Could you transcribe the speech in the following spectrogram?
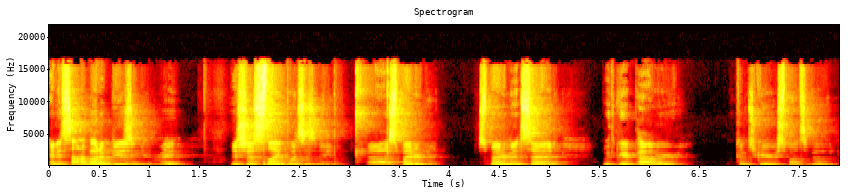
And it's not about abusing it, right? It's just like what's his name, uh, Spider Man. Spider Man said, "With great power comes great responsibility,"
